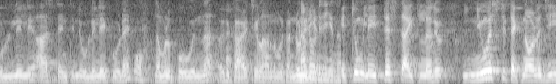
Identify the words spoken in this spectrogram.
ഉള്ളിൽ ആ സ്റ്റെന്റിന്റെ ഉള്ളിലേക്ക് കൂടെ നമ്മൾ പോകുന്ന ഒരു കാഴ്ചകളാണ് നമ്മൾ കണ്ടുകൊണ്ടിരിക്കുന്നത്. ഏറ്റവും ലേറ്റസ്റ്റ് ആയിട്ടുള്ള ഒരു ന്യൂവസ്റ്റ് ടെക്നോളജി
